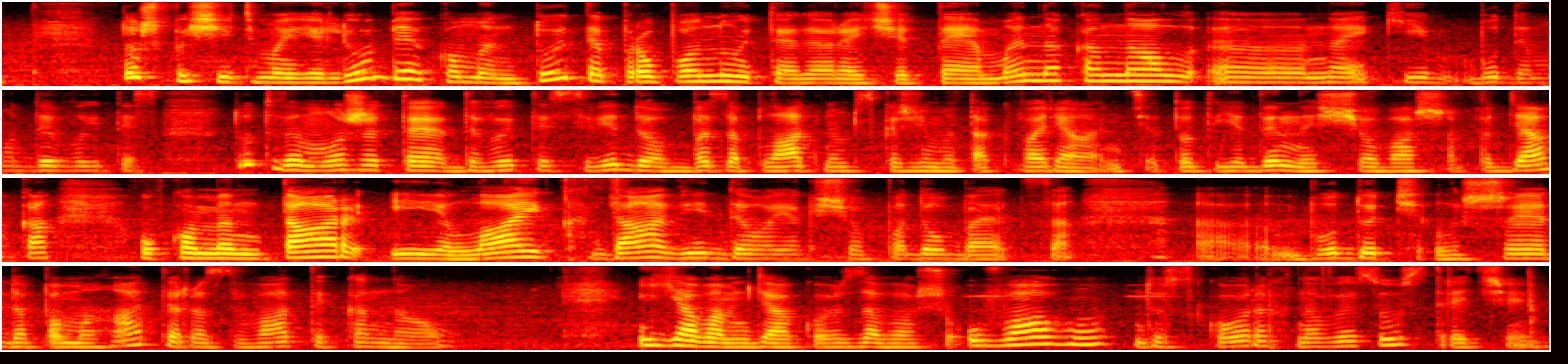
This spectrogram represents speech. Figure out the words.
Тож пишіть мої любі, коментуйте, пропонуйте, до речі, теми на канал, е, на які будемо дивитись. Тут ви можете дивитись відео в безоплатному, скажімо так, варіанті. Тут єдине, що ваша подяка у коментар і лайк да, відео, якщо подобається, е, будуть лише допомагати розвивати канал. І я вам дякую за вашу увагу. До скорих нових зустрічей!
